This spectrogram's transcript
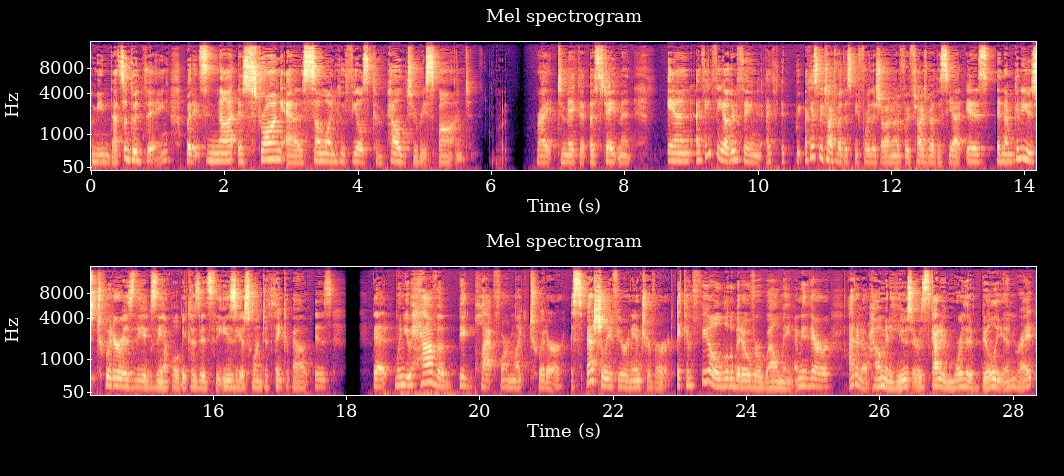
i mean that's a good thing but it's not as strong as someone who feels compelled to respond. Right. Right? To make a, a statement and i think the other thing I, I, guess we talked about this before the show i don't know if we've talked about this yet is and i'm going to use twitter as the example because it's the easiest one to think about is that when you have a big platform like Twitter, especially if you're an introvert, it can feel a little bit overwhelming. I mean, there are, I don't know how many users, it's got to be more than a billion, right?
